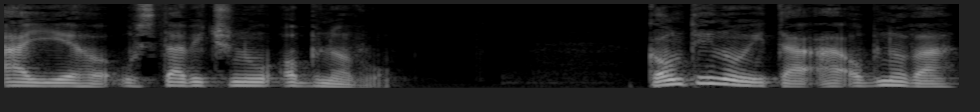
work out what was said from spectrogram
aj jeho ustavičnú obnovu. Kontinuita a obnova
